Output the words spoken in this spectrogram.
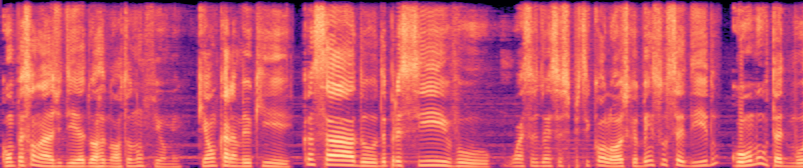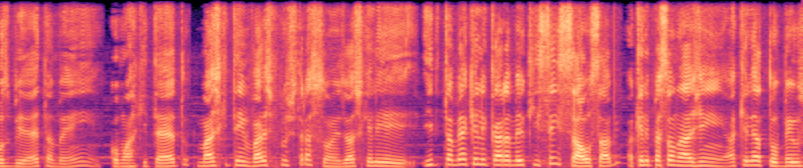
com o personagem de Edward Norton num filme. Que é um cara meio que cansado, depressivo, com essas doenças psicológicas, bem sucedido, como o Ted Mosby é também, como arquiteto, mas que tem várias frustrações. Eu acho que ele. E também aquele cara meio que sem sal, sabe? Aquele personagem, aquele ator meio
